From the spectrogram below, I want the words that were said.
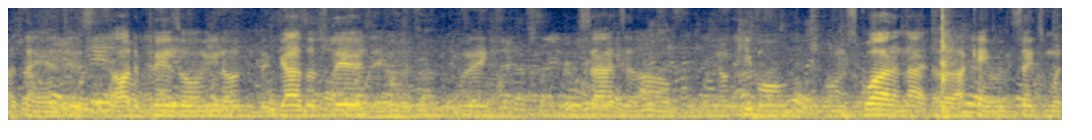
I think it just all depends on you know the guys upstairs and who, who they decide to um, you know keep on on the squad or not. Uh, I can't really say too much.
